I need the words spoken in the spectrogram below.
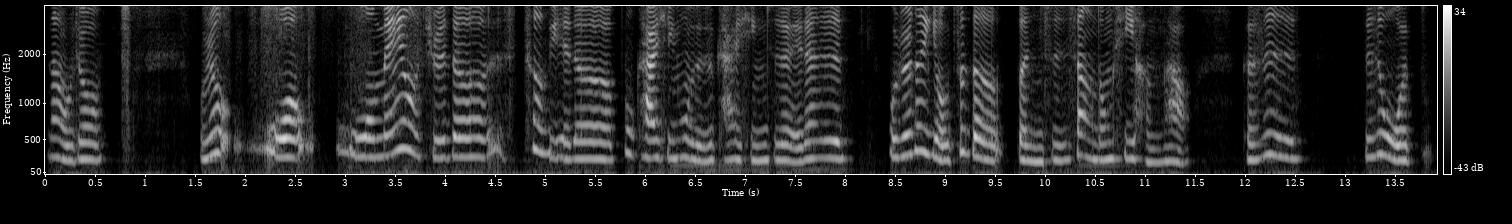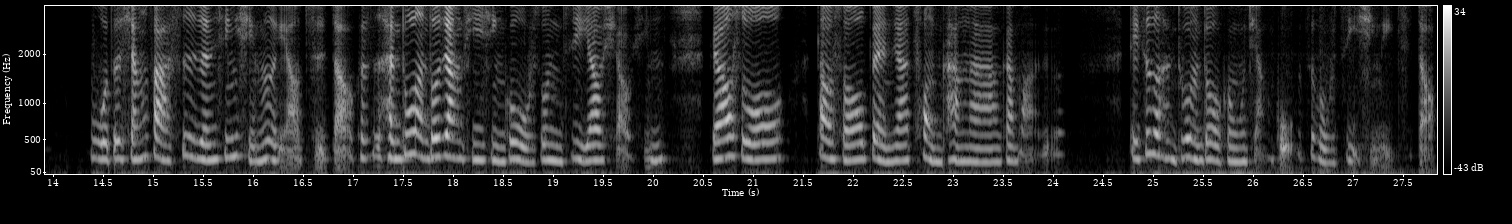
那我就，我就我我没有觉得特别的不开心或者是开心之类，但是我觉得有这个本质上的东西很好。可是，就是我。我的想法是人心险恶也要知道，可是很多人都这样提醒过我说，你自己要小心，不要说到时候被人家冲康啊，干嘛的？诶，这个很多人都有跟我讲过，这个我自己心里知道。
